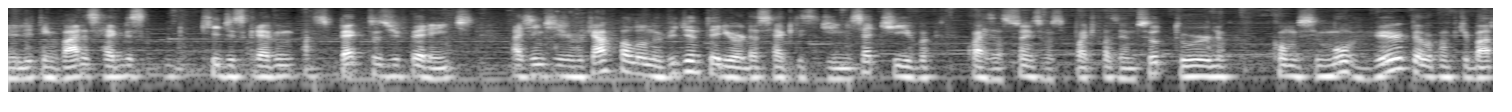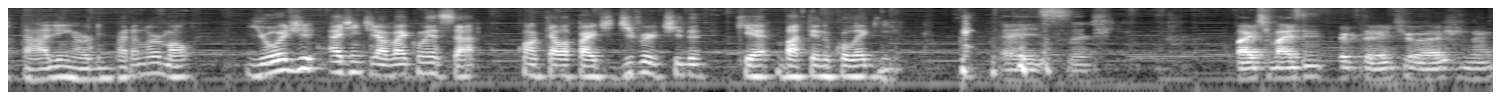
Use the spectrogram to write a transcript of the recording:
ele tem várias regras que descrevem aspectos diferentes a gente já falou no vídeo anterior das regras de iniciativa, quais ações você pode fazer no seu turno, como se mover pelo campo de batalha em ordem paranormal. E hoje a gente já vai começar com aquela parte divertida que é bater no coleguinha. É isso. parte mais importante, eu acho, né?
